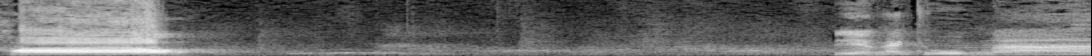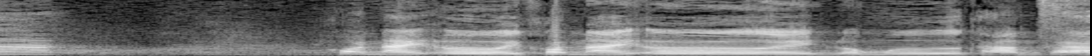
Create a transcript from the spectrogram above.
คอ เรียงให้ถูกนะ ข้อไหนเอ่ย ข้อไหนเอ่ย ลงมือทำค่ะ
